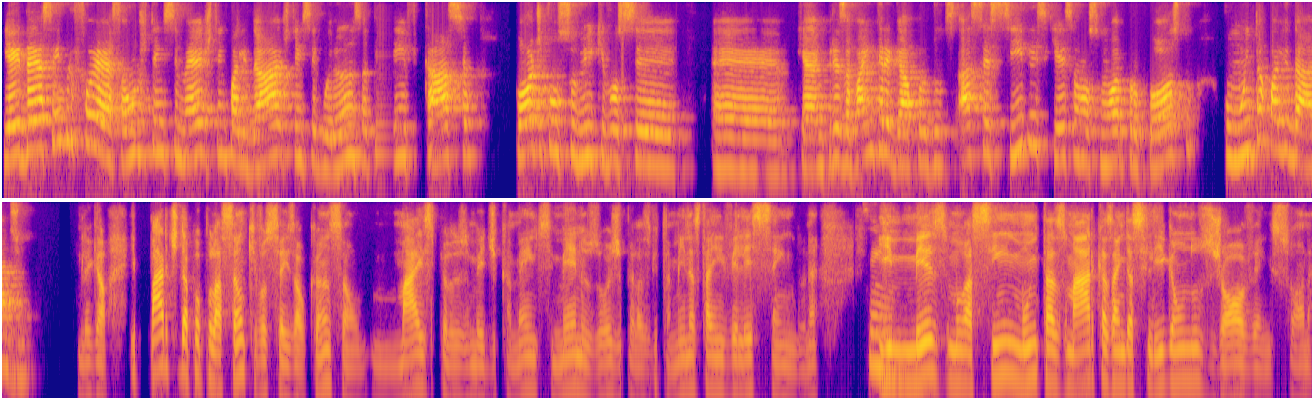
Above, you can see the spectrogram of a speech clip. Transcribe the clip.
e a ideia sempre foi essa, onde tem CIMED, tem qualidade, tem segurança, tem eficácia, pode consumir que você é, que a empresa vai entregar produtos acessíveis, que esse é o nosso maior propósito, com muita qualidade. Legal. E parte da população que vocês alcançam, mais pelos medicamentos e menos hoje pelas vitaminas, está envelhecendo, né? Sim. E mesmo assim, muitas marcas ainda se ligam nos jovens só, né?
